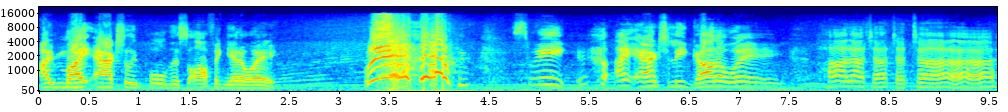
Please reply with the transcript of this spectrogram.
I might actually pull this off and get away. Woo! Sweet! I actually got away. Ha da ta ta ta.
